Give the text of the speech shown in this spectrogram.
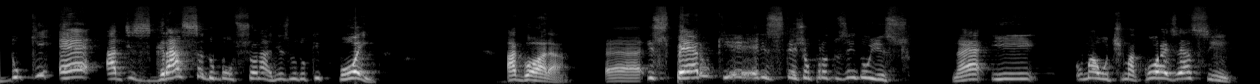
do que é a desgraça do bolsonarismo, do que foi. Agora, é, espero que eles estejam produzindo isso. Né? E uma última coisa é assim:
